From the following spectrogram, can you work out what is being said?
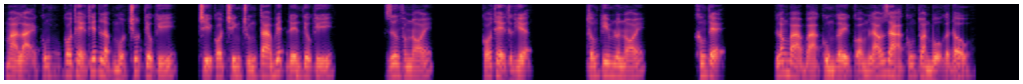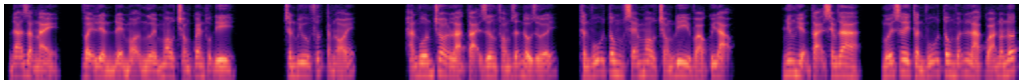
mà lại cũng có thể thiết lập một chút tiêu ký, chỉ có chính chúng ta biết đến tiêu ký. Dương phong nói. Có thể thực hiện. Tống kim luôn nói. Không tệ. Long bà bà cùng gầy còm lão giả cũng toàn bộ gật đầu. Đã dạng này, vậy liền để mọi người mau chóng quen thuộc đi. Trần mưu phức tạp nói hắn vốn cho là tại dương phóng dẫn đầu dưới, thần vũ tông sẽ mau chóng đi vào quỹ đạo. Nhưng hiện tại xem ra, mới xây thần vũ tông vẫn là quá non nớt,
